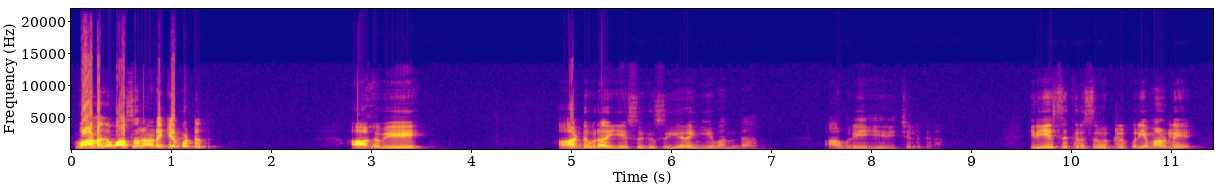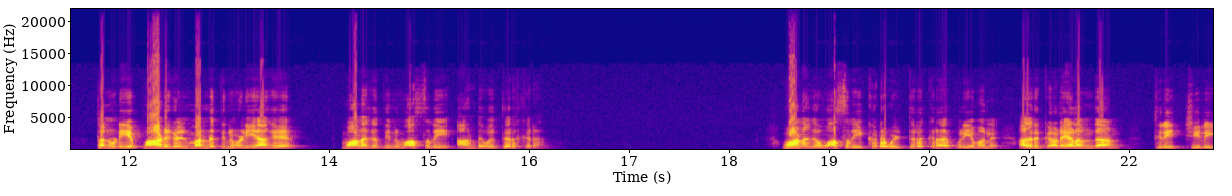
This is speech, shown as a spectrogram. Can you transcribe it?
வானக வாசல் அடைக்கப்பட்டது. ஆகவே ஆண்டவராக இயேசு கிறிஸ்து இறங்கி வந்தார் அவரே ஏறி செல்கிறார். இது இயேசு கிறிஸ்துவுக்கு பிரியமானே தன்னுடைய பாடுகள் மரணத்தின் வழியாக வானகத்தின் வாசலை ஆண்டவர் திறக்கிறார். வானக வாசலை கடவுள் திறக்கிறார் பிரியமான அதற்கு அடையாளம்தான் திரைச்சிலை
